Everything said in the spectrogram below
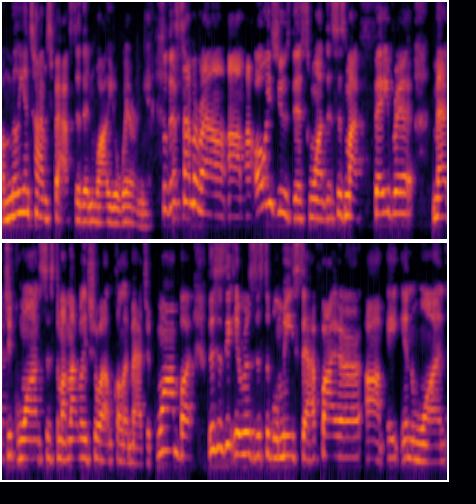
a million times faster than while you're wearing it. So this time around, um, I always use this one. This is my favorite magic wand system. I'm not really sure what I'm calling magic wand, but this is the Irresistible Me Sapphire um, 8-in-1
